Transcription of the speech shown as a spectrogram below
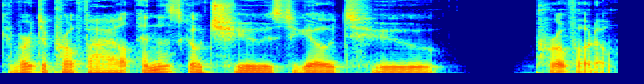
Convert to Profile, and let's go choose to go to ProPhoto.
